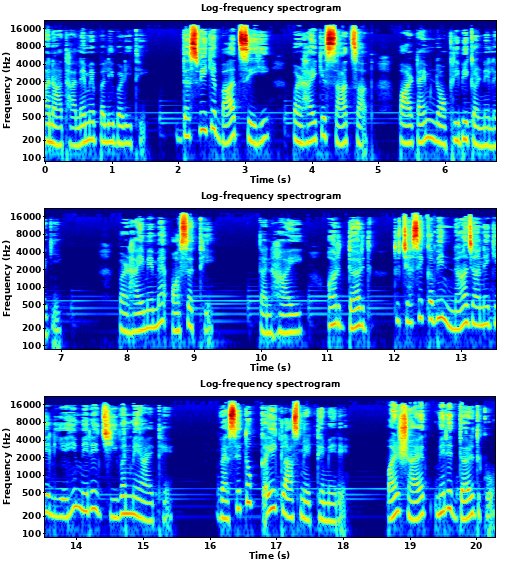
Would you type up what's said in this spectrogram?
अनाथालय में पली बड़ी थी। दसवीं के बाद से ही पढ़ाई के साथ साथ पार्ट टाइम नौकरी भी करने लगी। पढ़ाई में मैं औसत थी। तन्हाई और दर्द तो जैसे कभी ना जाने के लिए ही मेरे जीवन में आए थे। वैसे तो कई क्लासमेट थे मेरे, पर शायद मेरे दर्द को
